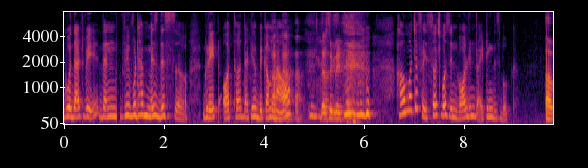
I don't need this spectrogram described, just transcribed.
go that way. Then we would have missed this uh, great author that you have become now. That's a great point. How much of research was involved in writing this book? Uh,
